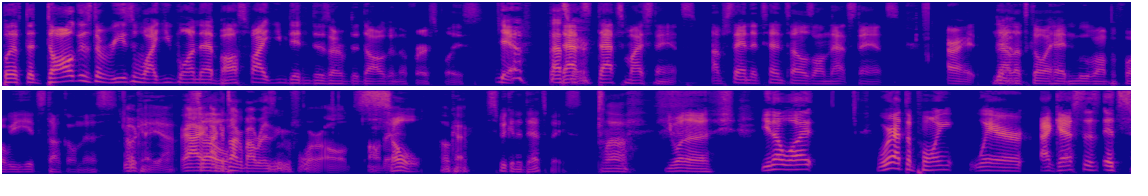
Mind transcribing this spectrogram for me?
But if the dog is the reason why you won that boss fight, you didn't deserve the dog in the first place. yeah, that's, that's fair. that's my stance. I'm standing ten toes on that stance. All right, now Yeah. let's go ahead and move on before we get stuck on this. Okay, yeah, I, I can talk about Resident Evil 4 all all day. So, okay, speaking of Dead Space, uh, you want to, you know what? We're at the point where I guess it's, it's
